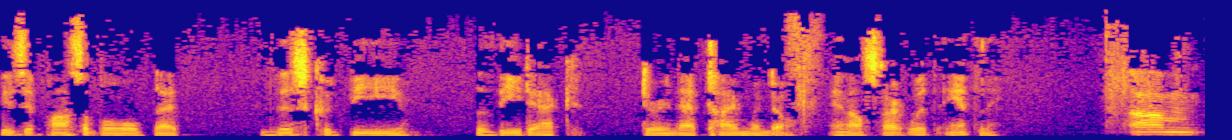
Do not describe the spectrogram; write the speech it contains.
Is it possible that this could be the deck during that time window? And I'll start with Anthony. Um,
